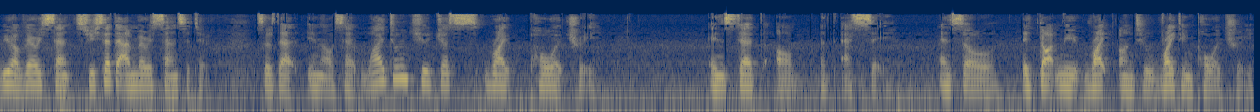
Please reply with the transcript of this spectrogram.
You are very sen-, she said that I'm very sensitive. So that, you know, said, why don't you just write poetry instead of an essay? And so it got me right onto writing poetry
